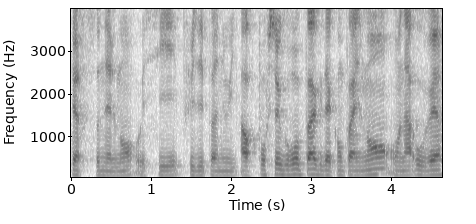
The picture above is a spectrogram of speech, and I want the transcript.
personnellement aussi plus épanoui. Alors pour ce gros pack d'accompagnement, on a ouvert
